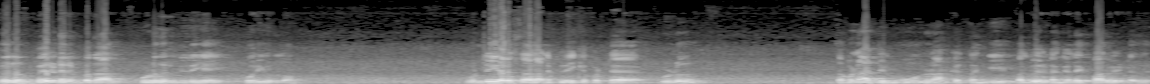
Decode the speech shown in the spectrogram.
பெரும் பேரிடர் என்பதால் கூடுதல் நிதியை கோரியுள்ளோம். ஒன்றிய அரசால் அனுப்பி வைக்கப்பட்ட குழு தமிழ்நாட்டில் மூன்று நாட்கள் தங்கி பல்வேறு இடங்களை பார்வையிட்டது.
